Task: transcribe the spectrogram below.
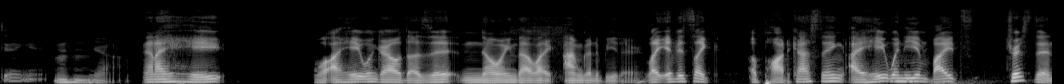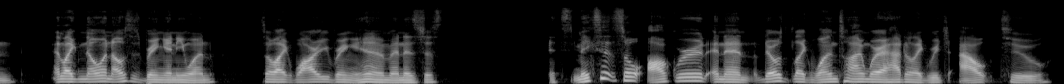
doing it. hmm Yeah. And I hate well, I hate when Gael does it knowing that like I'm gonna be there. Like if it's like a podcast thing, I hate when he invites Tristan and like no one else is bringing anyone. So like why are you bringing him? And it's just it makes it so awkward. And then there was like one time where I had to like reach out to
